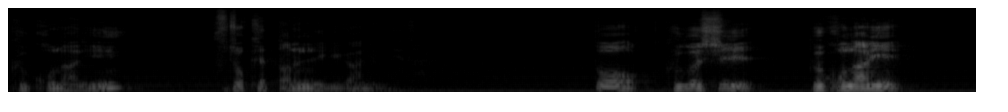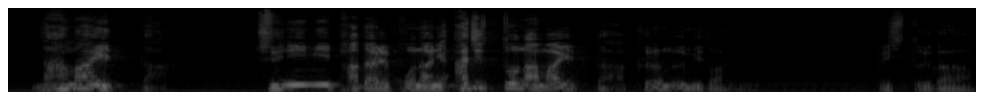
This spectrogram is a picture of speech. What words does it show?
그 고난이 부족했다는 얘기가 아닙니다. 또 그것이 그 고난이 남아 있다. 주님이 받을 고난이 아직도 남아 있다. 그런 의미도 아닙니다. 그리스도가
